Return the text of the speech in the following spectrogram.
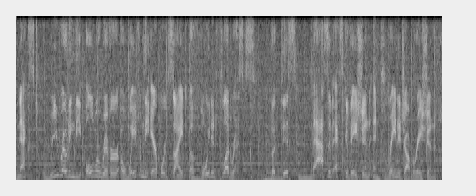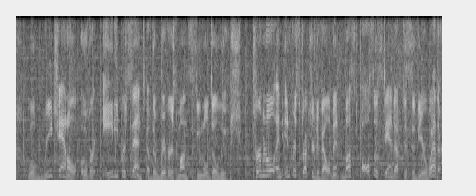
Next, rerouting the Ulwe River away from the airport site avoided flood risks. But this massive excavation and drainage operation will rechannel over 80% of the river's monsoonal deluge. Terminal and infrastructure development must also stand up to severe weather.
